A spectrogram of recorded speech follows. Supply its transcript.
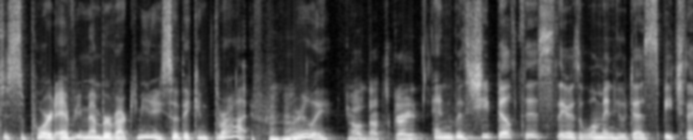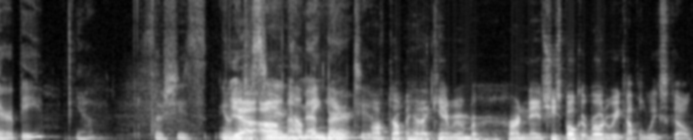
to support every member of our community so they can thrive. Really, Oh, that's great. And with She Built This, there's a woman who does speech therapy. yeah. So she's you know, Yeah, interested um, in helping here member. too. Off the top of my head, I can't remember her name. She spoke at Rotary a couple of weeks ago.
